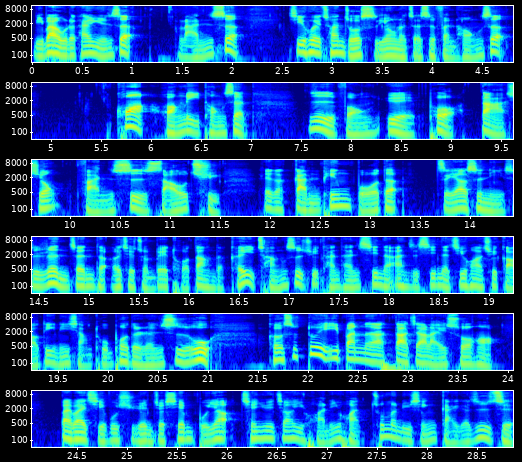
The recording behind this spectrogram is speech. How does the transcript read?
礼拜五的开运色蓝色，忌讳穿着使用的则是粉红色。跨黄历通胜，日逢月破大凶，凡事少取。这个敢拼搏的，只要是你是认真的，而且准备妥当的，可以尝试去谈谈新的案子、新的计划，去搞定你想突破的人事物。可是对一般的大家来说，哈，拜拜祈福许愿就先不要，签约交易缓一缓，出门旅行改个日子。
